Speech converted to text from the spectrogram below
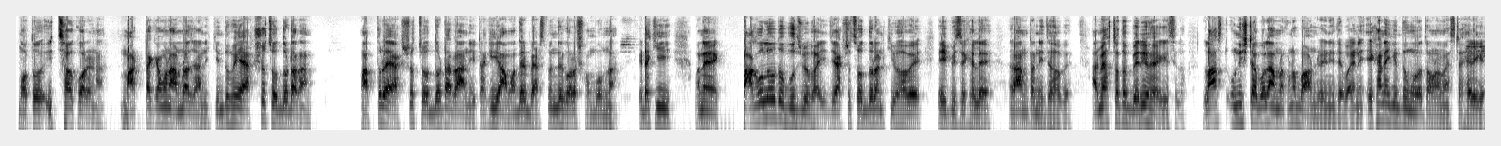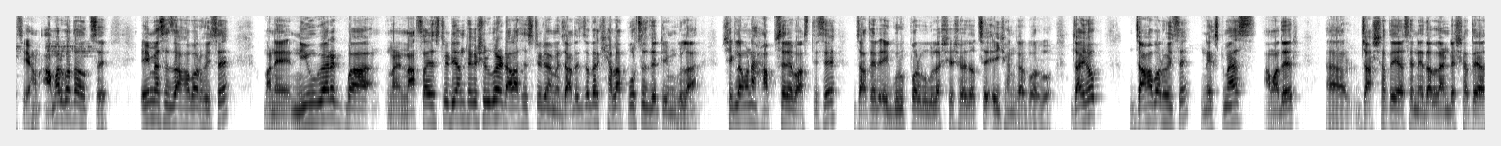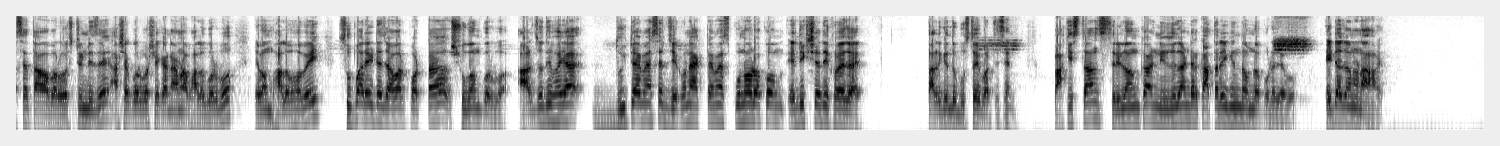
মতো ইচ্ছাও করে না। মাঠটা কেমন আমরা জানি, কিন্তু ভাই একশো চোদ্দোটা রান। মাত্র একশো চোদ্দোটা রান, এটা কি আমাদের ব্যাটসম্যানদের করা সম্ভব না? এটা কি মানে পাগলেও তো বুঝবে ভাই যে একশো চোদ্দ রান কীভাবে এই পিছে খেলে রানটা নিতে হবে। আর ম্যাচটা তো বেরি হয়ে গেছিল। লাস্ট উনিশটা বলে আমরা কোনো বাউন্ডারি নিতে পারিনি। এখানে কিন্তু মূলত আমরা ম্যাচটা হেরে গেছি। এখন আমার কথা হচ্ছে, এই ম্যাচে যা হবার হয়েছে মানে নিউ ইয়র্ক বা মানে নাসা স্টেডিয়াম থেকে শুরু করে ডালাস স্টেডিয়ামে যাদের যাদের খেলা পড়ছে যে টিমগুলা, সেগুলো মানে হাফ সেরে বাঁচতেছে, যাদের এই গ্রুপ পর্বগুলো শেষ হয়ে যাচ্ছে এইখানকার পর্ব। যাই হোক, যা হবার হয়েছে নেক্সট ম্যাচ আমাদের আহ, যার সাথে আছে নেদারল্যান্ডের সাথে আছে তাও আবার ওয়েস্ট ইন্ডিজে আশা করব সেখানে আমরা ভালো করব এবং ভালোভাবেই সুপার এইটে যাওয়ার পরটা সুগম করব। আর যদি ভাইয়া দুইটা ম্যাচের যে কোনো একটা ম্যাচ কোনো রকম এদিক সেদিক হয়ে যায় তাহলে কিন্তু বুঝতেই পারতেছেন। পাকিস্তান শ্রীলঙ্কা নিউজিল্যান্ডের কাতারেই কিন্তু আমরা পড়ে যাব। এটা যেন না হয়।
